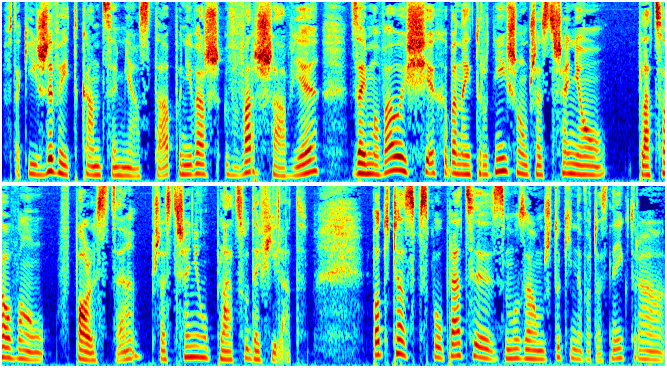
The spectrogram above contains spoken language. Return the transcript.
w takiej żywej tkance miasta, ponieważ w Warszawie zajmowałeś się chyba najtrudniejszą przestrzenią placową w Polsce, przestrzenią placu Defilat. Podczas współpracy z Muzeum Sztuki Nowoczesnej, która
